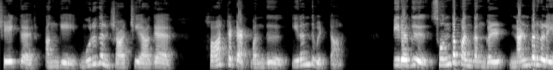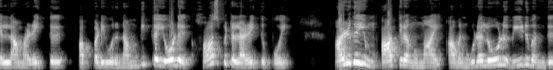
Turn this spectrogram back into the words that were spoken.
ஷேகர் அங்கே முருகன் சாட்சியாக ஹார்ட் அட்டாக் வந்து இறந்து விட்டான். பிறகு சொந்த பந்தங்கள் நண்பர்களை எல்லாம் அழைத்து அப்படி ஒரு நம்பிக்கையோடு ஹாஸ்பிட்டல் அழைத்து போய் அழுகையும் ஆத்திரமுமாய் அவன் உடலோடு வீடு வந்து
